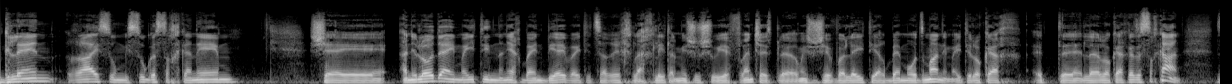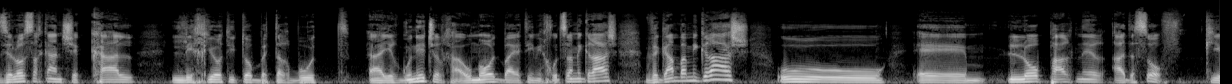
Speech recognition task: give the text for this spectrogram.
גלן רייס הוא מסוג השחקנים שאני לא יודע אם הייתי נניח ב-NBA והייתי צריך להחליט על מישהו שהוא יהיה franchise player, מישהו שיבלה איתי הרבה מאוד זמן, אם הייתי לוקח, את, אה, לוקח איזה שחקן. זה לא שחקן שקל לחיות איתו בתרבות הארגונית שלך, הוא מאוד בעייתי מחוץ למגרש, וגם במגרש הוא אה, לא פרטנר עד הסוף. כי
